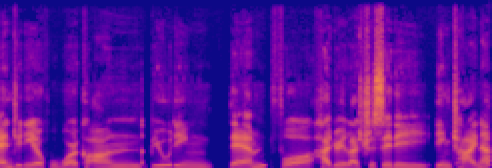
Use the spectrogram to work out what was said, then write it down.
engineer who worked on building dam for hydroelectricity in China.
